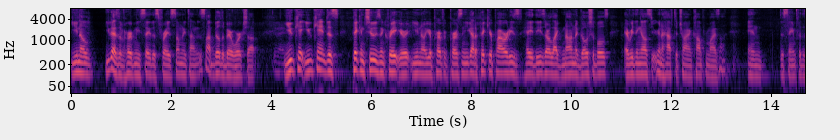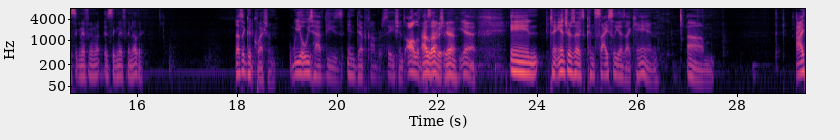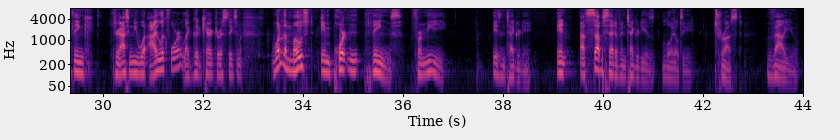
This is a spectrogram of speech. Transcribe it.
you know, you guys have heard me say this phrase so many times. It's not build a bear workshop. You can't you can't just pick and choose and create your you know your perfect person. You got to pick your priorities. Hey, these are like non-negotiables. Everything else you're gonna have to try and compromise on. And the same for the significant significant other. That's a good question. We always have these in-depth conversations. All of us, I love it, Yeah, yeah, And to answer as, as concisely as I can, um, I think if you're asking me what I look for, like good characteristics. One of the most important things for me is integrity, and a subset of integrity is loyalty, trust, value.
